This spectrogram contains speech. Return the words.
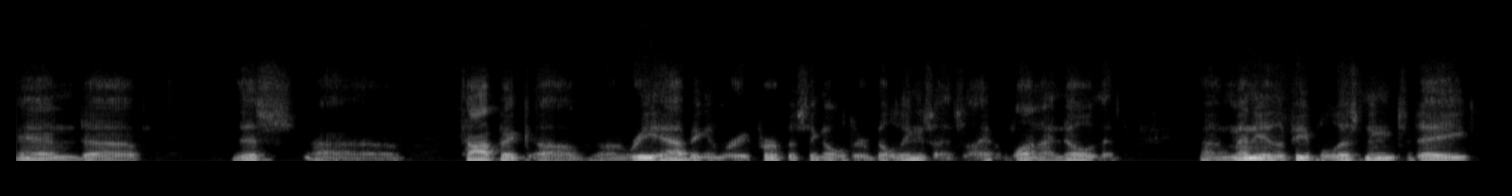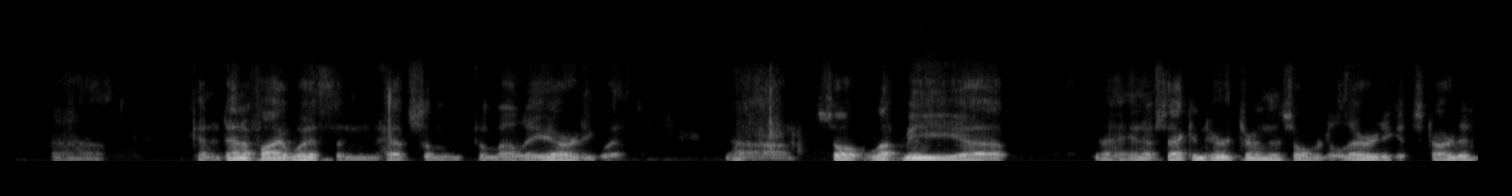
And uh, this uh, topic of uh, rehabbing and repurposing older buildings is one I know that uh, many of the people listening today can identify with and have some familiarity with. so let me, in a second here, turn this over to Larry to get started.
